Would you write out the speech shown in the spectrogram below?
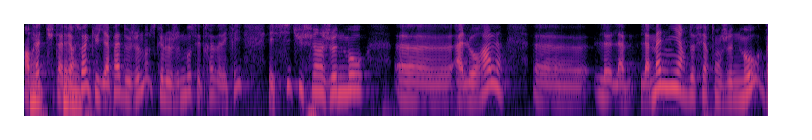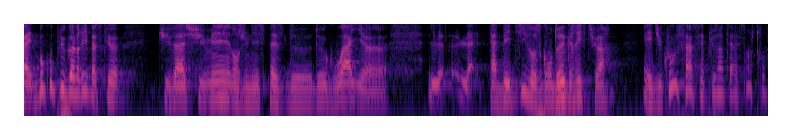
En Ouais, fait, tu t'aperçois qu'il n'y a pas de jeu de mots parce que le jeu de mots c'est très à l'écrit. Et si tu fais un jeu de mots euh, à l'oral, euh, la, la manière de faire ton jeu de mots va être beaucoup plus gaulerie parce que tu vas assumer dans une espèce de, de gouaille euh, le- la- ta bêtise au second degré, tu vois. Et du coup, ça, c'est plus intéressant, je trouve.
